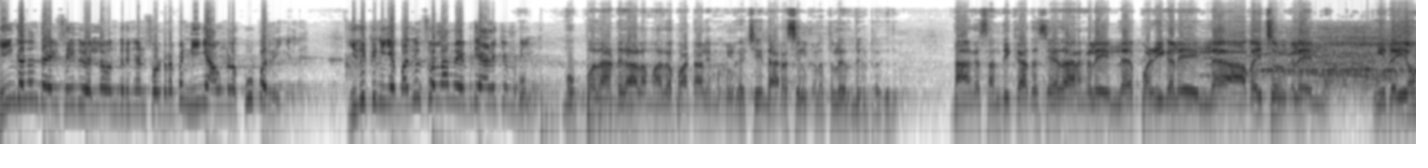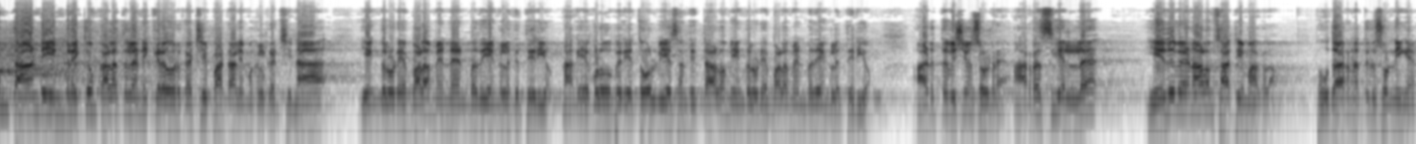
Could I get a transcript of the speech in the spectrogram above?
நீங்களும் தயவு செய்து வெளில வந்துருங்கன்னு சொல்றப்ப நீங்க அவங்கள கூப்பிடுறீங்களே. இதுக்கு நீங்க பதில் சொல்லாம எப்படி அழைக்க முடியும்? முப்பது ஆண்டு காலமாக பாட்டாளி மக்கள் கட்சி இந்த அரசியல் களத்தில் இருந்துகிட்டு இருக்குது. நாங்க சந்திக்காத சேதாரங்களே இல்லை பழிகளே இல்லை அவை சொல்களே இதையும் தாண்டி இன்றைக்கும் களத்தில் நிற்கிற ஒரு கட்சி பாட்டாளி மக்கள் கட்சினா எங்களுடைய பலம் என்ன என்பது எங்களுக்கு தெரியும். நாங்கள் எவ்வளவு பெரிய தோல்வியை சந்தித்தாலும் எங்களுடைய பலம் என்பது எங்களுக்கு தெரியும். அடுத்த விஷயம் சொல்றேன். அரசியல்ல எது வேணாலும் சாத்தியமாகலாம். இப்போ உதாரணத்துக்கு சொன்னீங்க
